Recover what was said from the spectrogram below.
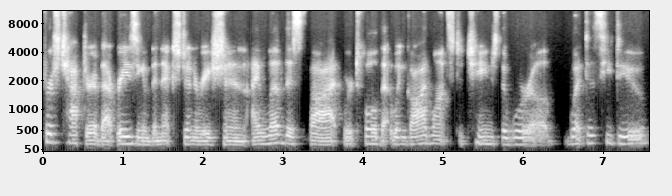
first chapter of that raising of the next generation, I love this thought. We're told that when God wants to change the world, what does he do?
